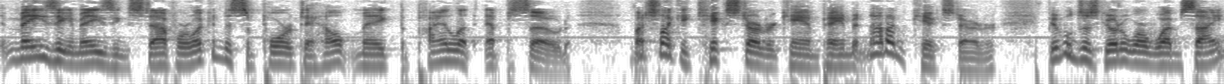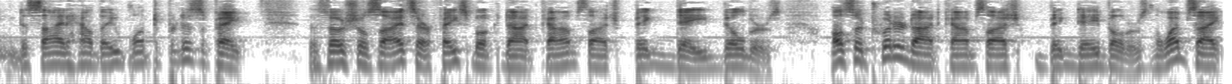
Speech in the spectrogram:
amazing, amazing stuff. We're looking to support to help make the pilot episode much like a Kickstarter campaign, but not on Kickstarter. People just go to our website and decide how they want to participate. The social sites are facebook.com slash bigdaybuilders, also twitter.com slash bigdaybuilders. The website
